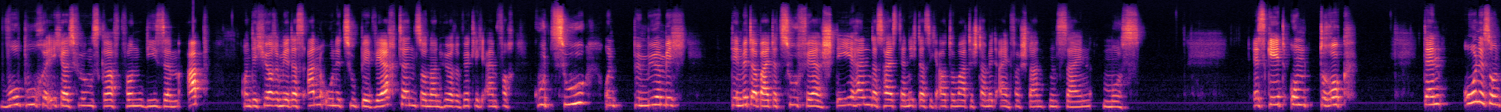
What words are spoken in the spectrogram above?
wo buche ich als Führungskraft von diesem ab. Und ich höre mir das an, ohne zu bewerten, sondern höre wirklich einfach gut zu und bemühe mich, den Mitarbeiter zu verstehen. Das heißt ja nicht, dass ich automatisch damit einverstanden sein muss. Es geht um Druck. Denn ohne so ein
